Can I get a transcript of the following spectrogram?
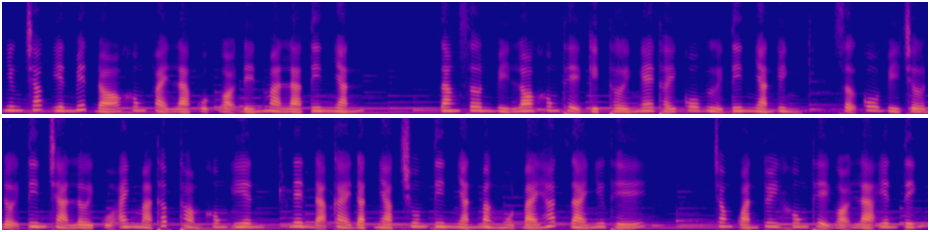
nhưng chắc Yên biết đó không phải là cuộc gọi đến mà là tin nhắn. Giang Sơn vì lo không thể kịp thời nghe thấy cô gửi tin nhắn ỉnh, Sợ cô vì chờ đợi tin trả lời của anh mà thấp thỏm không yên, nên đã cài đặt nhạc chuông tin nhắn bằng một bài hát dài như thế. Trong quán tuy không thể gọi là yên tĩnh,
